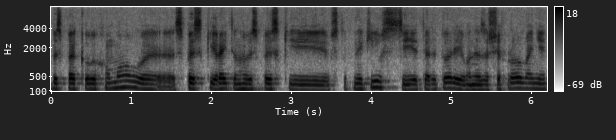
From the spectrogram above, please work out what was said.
безпекових умов е, списки, рейтингові списки вступників з цієї території вони зашифровані.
